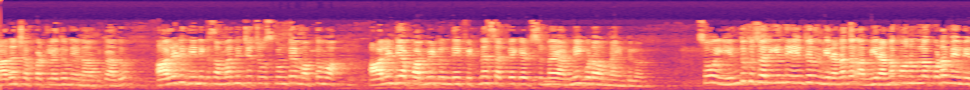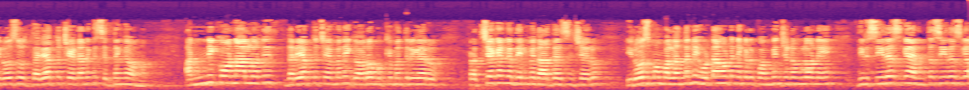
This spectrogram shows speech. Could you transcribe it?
కాదని చెప్పట్లేదు నేను అది కాదు. ఆల్రెడీ దీనికి సంబంధించి చూసుకుంటే మొత్తం ఆల్ ఇండియా పర్మిట్ ఉంది ఫిట్నెస్ సర్టిఫికేట్స్ ఉన్నాయి అన్ని కూడా ఉన్నాయి ఇందులో సో ఎందుకు జరిగింది ఏం జరిగింది మీరు అన్న మీరు అన్న కోణంలో కూడా మేము ఈ రోజు దర్యాప్తు చేయడానికి సిద్ధంగా ఉన్నాం. అన్ని కోణాల్లోని దర్యాప్తు చేయమని గౌరవ ముఖ్యమంత్రి గారు ప్రత్యేకంగా దీని మీద ఆదేశించారు. ఈ రోజు మమ్మల్ని అందరినీ హుటాహుటిని ఇక్కడికి పంపించడంలోనే దీన్ని సీరియస్గా ఎంత సీరియస్గా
